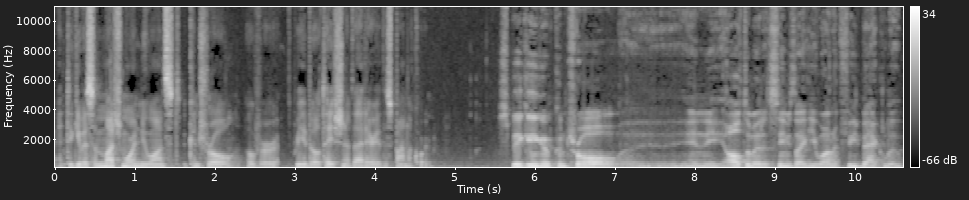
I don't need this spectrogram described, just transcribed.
and to give us a much more nuanced control over rehabilitation of that area of the spinal cord. Speaking of control, in the ultimate, it seems like you want a feedback loop.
